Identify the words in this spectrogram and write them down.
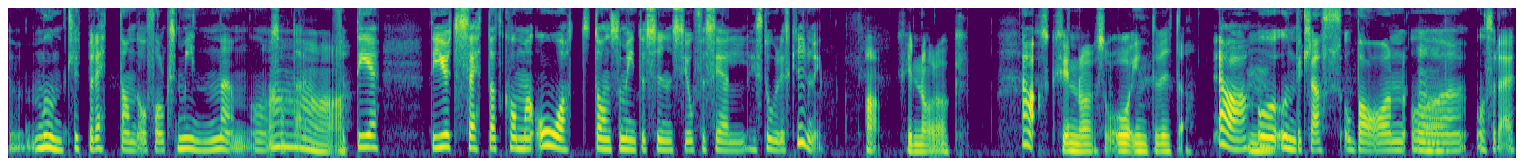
eh, muntligt berättande och folks minnen och sånt där. Ah. För det, det är ju ett sätt att komma åt de som inte syns i officiell historieskrivning. Ja, kvinnor och, Ja. kvinnor och inte vita. Ja, och underklass och barn och, Ja. och sådär.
